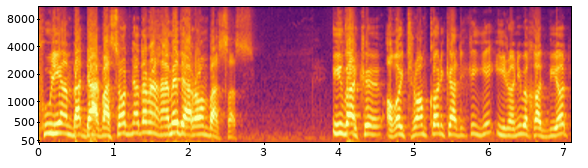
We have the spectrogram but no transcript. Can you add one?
پولی هم در بساط ندارن همه در آن بسته است این که آقای ترامپ کاری کرده که یه ایرانی بخواد بیاد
